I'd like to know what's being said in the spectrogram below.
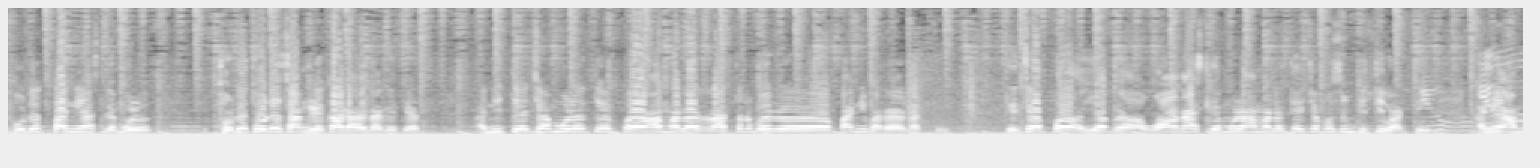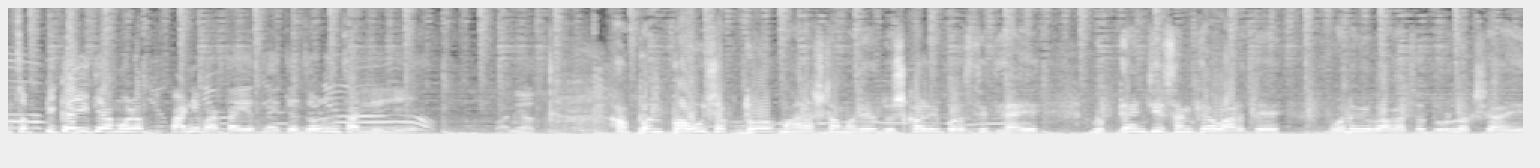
थोडंच पाणी असल्यामुळं थोडे थोडे सांगळे काढावे लागतात आणि त्याच्यामुळं ते प आम्हाला रात्रभर पाणी भरावं लागते. त्याच्या प या वाघ असल्यामुळं आम्हाला त्याच्यापासून भीती वाटते. आणि आमचं पिकंही त्यामुळं पाणी भरता येत नाही. ते जळून चाललेली आहे. आपण पाहू शकतो महाराष्ट्रामध्ये दुष्काळी परिस्थिती आहे. बिबट्यांची संख्या वाढते. वन विभागाचं दुर्लक्ष आहे.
